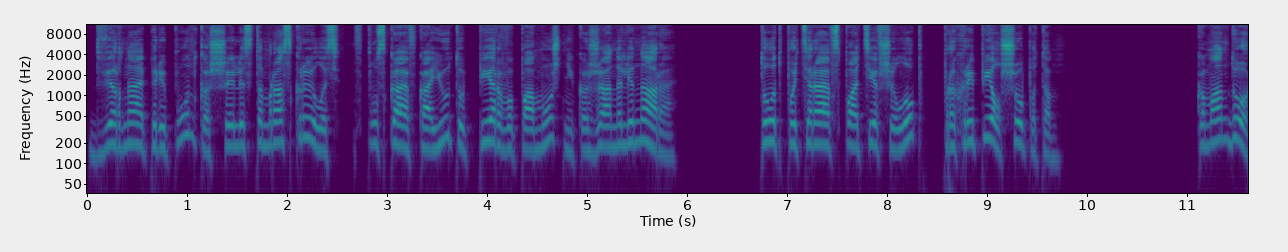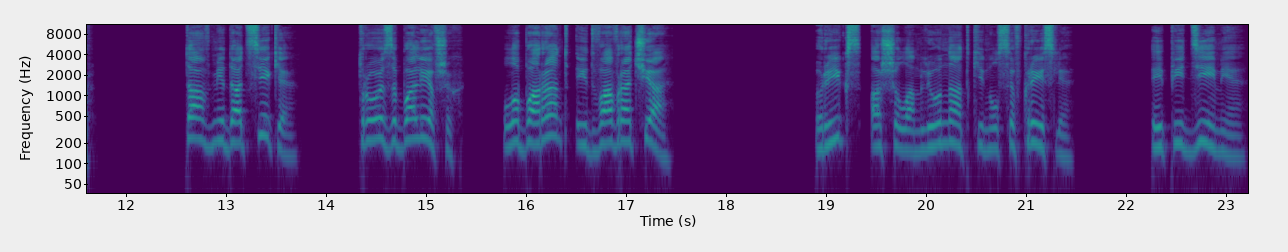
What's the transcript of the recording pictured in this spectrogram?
Дверная перепонка шелестом раскрылась, впуская в каюту первого помощника Жана Ленара. Тот, потирая вспотевший лоб, прохрипел шепотом. «Командор, там в медотсеке трое заболевших, лаборант и два врача. Рикс ошеломленно откинулся в кресле. «Эпидемия!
